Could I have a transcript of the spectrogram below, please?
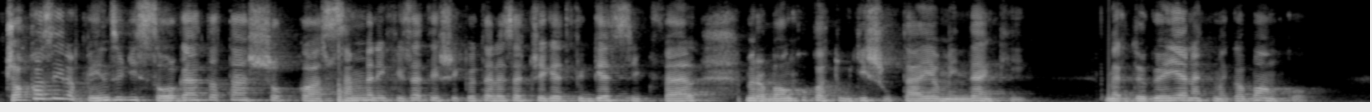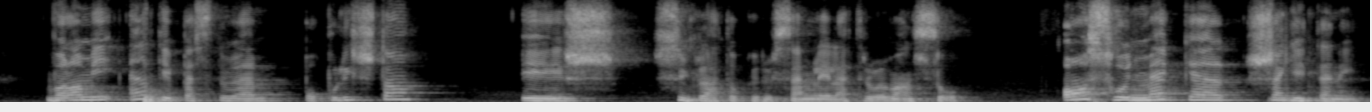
Csak azért a pénzügyi szolgáltatásokkal szembeni fizetési kötelezettséget függesszük fel, mert a bankokat úgy is utálja mindenki? Mert dögöljenek meg a bankok? Valami elképesztően populista és szűklátókörű szemléletről van szó. Az, hogy meg kell segíteni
